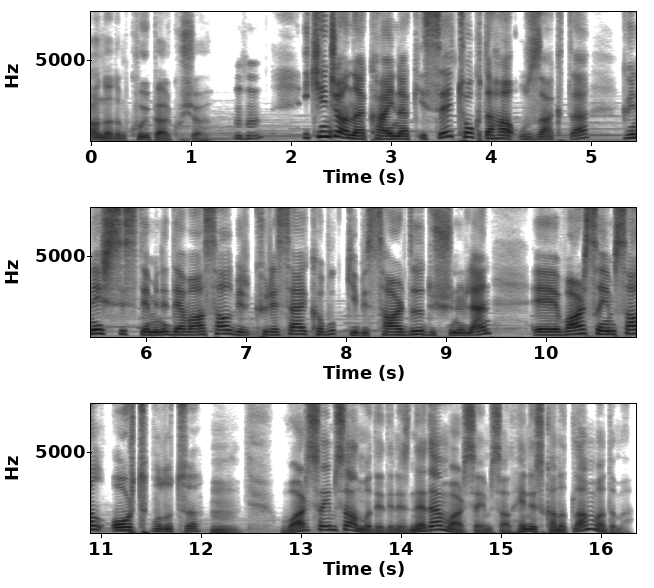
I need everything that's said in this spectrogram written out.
Anladım. Kuiper kuşağı. Hı hı. İkinci ana kaynak ise çok daha uzakta. Güneş sistemini devasal bir küresel kabuk gibi sardığı düşünülen e, varsayımsal Oort bulutu. Hmm. Varsayımsal mı dediniz? Neden varsayımsal? Henüz kanıtlanmadı mı?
